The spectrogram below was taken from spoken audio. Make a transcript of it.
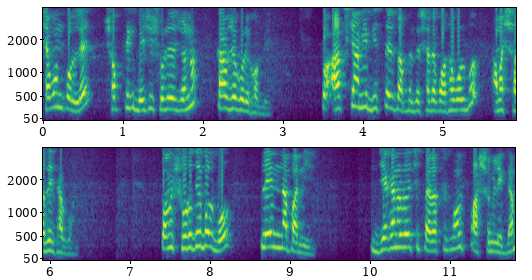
সেবন করলে সব থেকে বেশি শরীরের জন্য কার্যকরী হবে? তো আজকে আমি বিস্তারিত আপনাদের সাথে কথা বলব, আমার সাথেই থাকুন। তো আমি শুরুতেই বলব প্লেন নাপা নিয়ে। যেখানে রয়েছে প্যারাসিটামল পাঁচশো মিলিগ্রাম,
